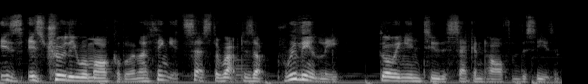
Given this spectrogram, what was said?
is, is truly remarkable. And I think it sets the Raptors up brilliantly going into the second half of the season.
